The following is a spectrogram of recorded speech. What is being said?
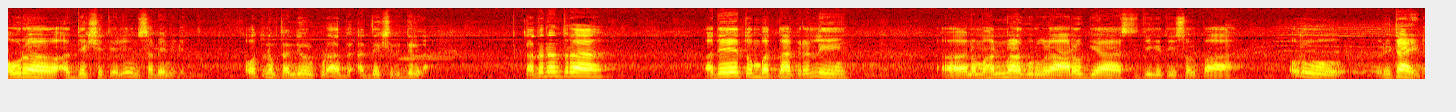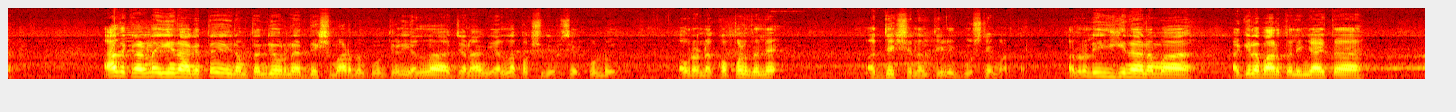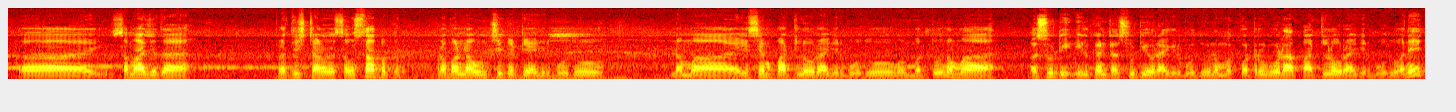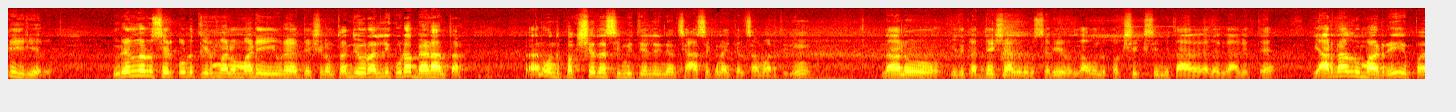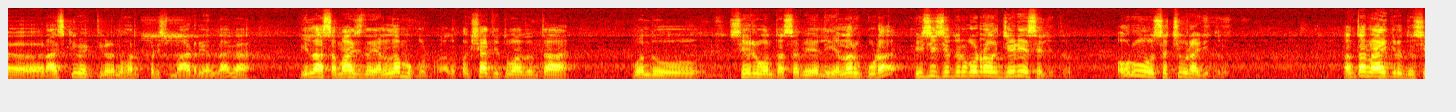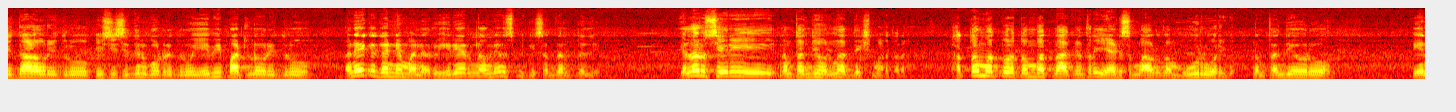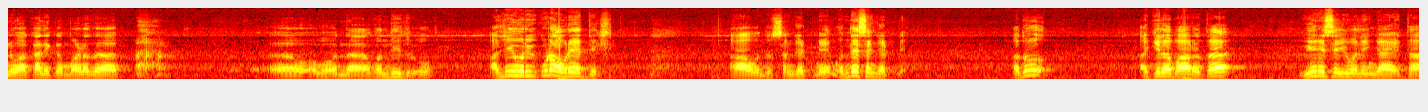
ಅವರ ಅಧ್ಯಕ್ಷತೆಯಲ್ಲಿ ಒಂದು ಸಭೆ ನಡೆಯಿತು ಅವತ್ತು ನಮ್ಮ ತಂದೆಯವರು ಕೂಡ ಅಧ್ಯಕ್ಷರಿದ್ದಿಲ್ಲ. ತದನಂತರ ಅದೇ ತೊಂಬತ್ನಾಲ್ಕರಲ್ಲಿ ನಮ್ಮ ಹನುಮಾಳ ಗುರುಗಳ ಆರೋಗ್ಯ ಸ್ಥಿತಿಗತಿ ಸ್ವಲ್ಪ ಅವರು ರಿಟೈರ್ಡ್ ಆದ ಕಾರಣ ಏನಾಗುತ್ತೆ ನಮ್ಮ ತಂದೆಯವ್ರನ್ನ ಅಧ್ಯಕ್ಷ ಮಾಡಬೇಕು ಅಂತೇಳಿ ಎಲ್ಲ ಜನಾಂಗ, ಎಲ್ಲ ಪಕ್ಷದವರು ಸೇರಿಕೊಂಡು ಅವರನ್ನು ಕೊಪ್ಪಳದಲ್ಲೇ ಅಧ್ಯಕ್ಷನಂತೇಳಿ ಘೋಷಣೆ ಮಾಡ್ತಾರೆ. ಅದರಲ್ಲಿ ಈಗಿನ ನಮ್ಮ ಅಖಿಲ ಭಾರತ ಲಿಂಗಾಯತ ಸಮಾಜದ ಪ್ರತಿಷ್ಠಾನದ ಸಂಸ್ಥಾಪಕರು, ಪ್ರಬಣ್ಣ ಹುಣಚಿಕಟ್ಟಿ ಆಗಿರ್ಬೋದು, ನಮ್ಮ ಎಸ್ ಎಂ ಪಾಟೀಲವರಾಗಿರ್ಬೋದು ಮತ್ತು ನಮ್ಮ ಅಸೂಟಿ, ನೀಲಕಂಠ ಅಸೂಟಿಯವರಾಗಿರ್ಬೋದು, ನಮ್ಮ ಕೊಟ್ರಗೌಡ ಪಾಟೀಲವರಾಗಿರ್ಬೋದು ಅನೇಕ ಹಿರಿಯರು ಇವರೆಲ್ಲರೂ ಸೇರಿಕೊಂಡು ತೀರ್ಮಾನ ಮಾಡಿ ಇವರೇ ಅಧ್ಯಕ್ಷ, ನಮ್ಮ ತಂದೆಯವರು ಅಲ್ಲಿ ಕೂಡ ಬೇಡ ಅಂತಾರೆ. ನಾನು ಒಂದು ಪಕ್ಷದ ಸಮಿತಿಯಲ್ಲಿ ನಾನು ಶಾಸಕನಾಗಿ ಕೆಲಸ ಮಾಡ್ತೀನಿ. ನಾನು ಇದಕ್ಕೆ ಅಧ್ಯಕ್ಷ ಆಗೋದು ಸರಿ ಇರೋಲ್ಲ, ಒಂದು ಪಕ್ಷಕ್ಕೆ ಸೀಮಿತ ಆಗದಂಗೆ ಆಗುತ್ತೆ. ಯಾರನ್ನಾದರೂ ಮಾಡಿರಿ, ಪ, ರಾಜಕೀಯ ವ್ಯಕ್ತಿಗಳನ್ನು ಹೊರತುಪಡಿಸಿ ಮಾಡಿರಿ ಅಂದಾಗ, ಇಲ್ಲ, ಸಮಾಜದ ಎಲ್ಲ ಮುಖಂಡರು, ಅದು ಪಕ್ಷಾತೀತವಾದಂಥ ಒಂದು ಸೇರುವಂಥ ಸಭೆಯಲ್ಲಿ ಎಲ್ಲರೂ ಕೂಡ ಪಿ ಸಿ ಸಿದ್ದನಗೌಡರು ಅವಾಗ ಜೆ ಡಿ ಎಸ್ ಅಲ್ಲಿದ್ದರು. ಅವರು ಸಚಿವರಾಗಿದ್ದರು. ಅಂಥ ನಾಯಕರಿದ್ದರು ಸಿದ್ದಾಳ್ ಅವರಿದ್ದರು ಪಿ ಸಿ ಸಿದ್ದನಗೌಡರಿದ್ದರು ಎ ಬಿ ಪಾಟೀಲ್ ಅವರಿದ್ದರು ಅನೇಕ ಗಣ್ಯಮಾನ್ಯರು, ಹಿರಿಯರನ್ನ ನಾವು ನೆನೆಸ್ಬೇಕು ಈ ಸಂದರ್ಭದಲ್ಲಿ. ಎಲ್ಲರೂ ಸೇರಿ ನಮ್ಮ ತಂದೆಯವ್ರನ್ನ ಅಧ್ಯಕ್ಷ ಮಾಡ್ತಾರೆ. ಹತ್ತೊಂಬತ್ತು ನೂರ ತೊಂಬತ್ನಾಲ್ಕರಿಂದ ಎರಡು ಸಾವಿರದ ಮೂರುವರೆಗೆ ನಮ್ಮ ತಂದೆಯವರು ಏನು ಅಕಾಲಿಕ ಮರಣದ ಹೊಂದಿದ್ರು, ಅಲ್ಲಿವರೆಗೂ ಕೂಡ ಅವರೇ ಅಧ್ಯಕ್ಷರು. ಆ ಒಂದು ಸಂಘಟನೆ ಒಂದೇ ಸಂಘಟನೆ. ಅದು ಅಖಿಲ ಭಾರತ ವೀರಶೈವ ಲಿಂಗಾಯತ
